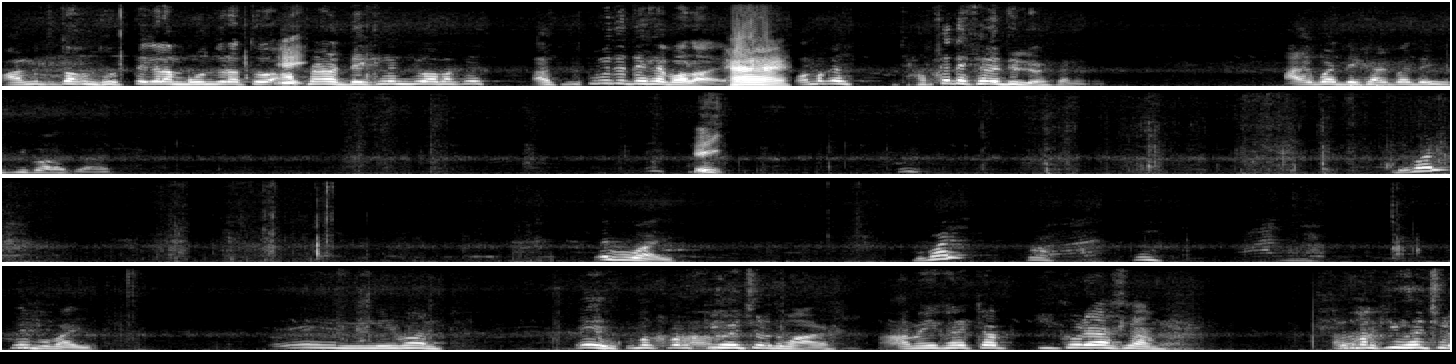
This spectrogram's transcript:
আমি তো তখন ধরতে গেলাম বন্ধুরা তো আপনারা দেখলেন যে আমাকে তুমি তো দেখলে বলা হয়। হ্যাঁ আমাকে ঝাটকাতে ফেলে দিল এখানে। আরেকবার দেখি আরেকবার দেখি কি করা যায়। এই। বুবাই। এই বুবাই বুবাই। বুবাই এই এই তোমার তোমার কি হয়েছিল তোমার? আমি এখানে কি করে আসলাম? তোমার কি হয়েছিল?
